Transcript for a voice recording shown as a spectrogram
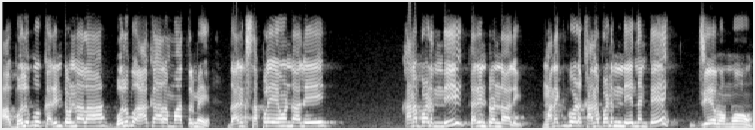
ఆ బలుపు కరెంట్ ఉండాలా? బలుపు ఆకారం మాత్రమే. దానికి సప్లై ఏమి ఉండాలి కనపడింది కరెంట్ ఉండాలి. మనకి కూడా కనపడింది ఏంటంటే జీవము.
